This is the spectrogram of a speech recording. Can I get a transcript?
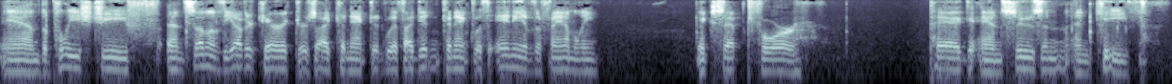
and the police chief and some of the other characters I connected with. I didn't connect with any of the family except for Peg and Susan and Keith.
